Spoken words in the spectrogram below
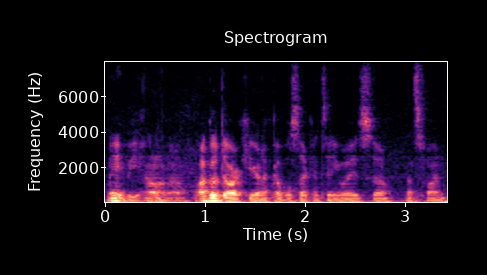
Maybe, I don't know. I'll go dark here in a couple seconds anyways, so that's fine.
